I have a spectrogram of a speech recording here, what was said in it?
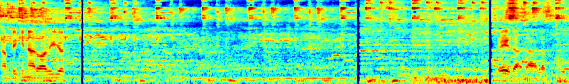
તાપી કિનારો આવી ગયો. એ દાદા લક્ષ્મણ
